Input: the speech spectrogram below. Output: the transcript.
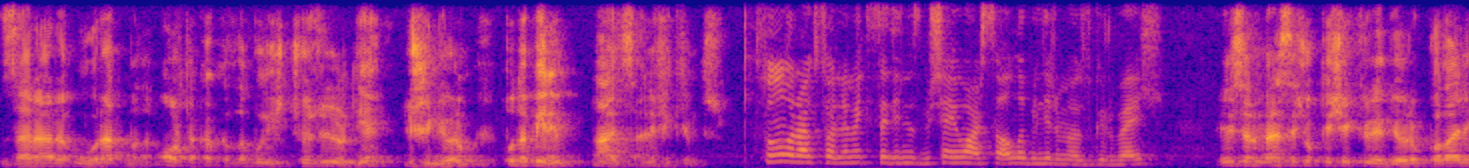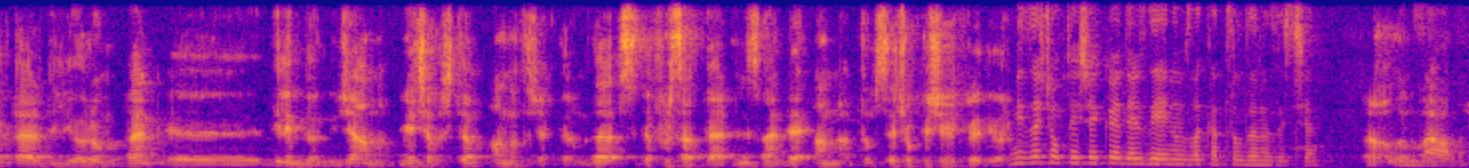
zarara uğratmadan ortak akılla bu iş çözülür diye düşünüyorum. Bu da benim naçizane fikrimdir. Son olarak söylemek istediğiniz bir şey varsa alabilirim Özgür Bey. Hanım ben size çok teşekkür ediyorum. Kolaylıklar diliyorum. Ben e, dilim döndüğünce anlatmaya çalıştım. Anlatacaklarımı da size fırsat verdiniz. Ben de anlattım. Size çok teşekkür ediyorum. Biz de çok teşekkür ederiz yayınımıza katıldığınız için. Sağ olun. Sağ olun. olun.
